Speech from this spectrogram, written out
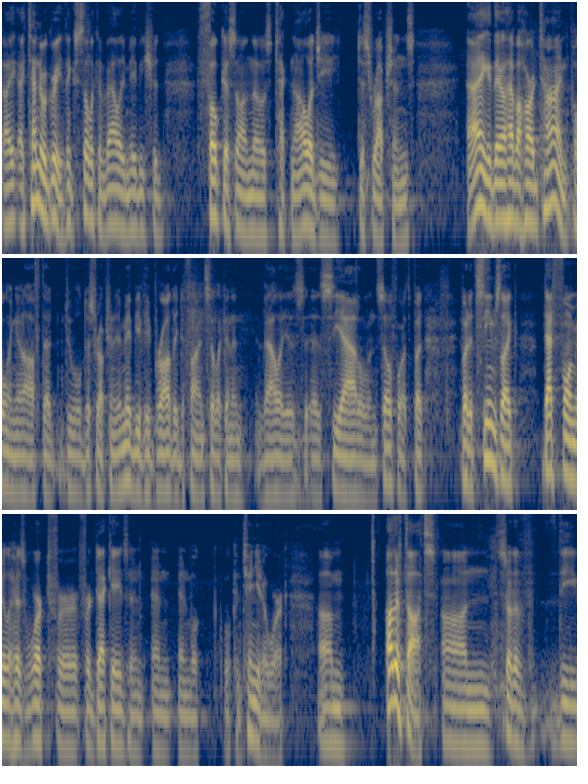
I, I tend to agree. I think Silicon Valley maybe should focus on those technology disruptions. I think they'll have a hard time pulling it off, that dual disruption. And maybe if you broadly define Silicon Valley as, as Seattle and so forth. But, but it seems like that formula has worked for, for decades and, and, and will, will continue to work. Um, other thoughts on sort of the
